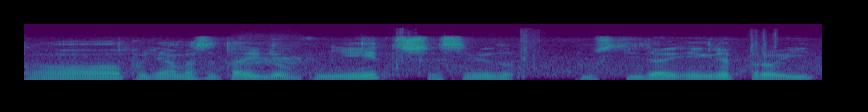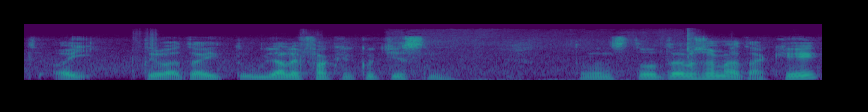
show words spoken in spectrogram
No, podíváme se tady dovnitř, jestli mi to pustí tady někde projít. Oj, tyhle, tady to udělali fakt jako těsný. Tohle z toho otevřeme taky.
